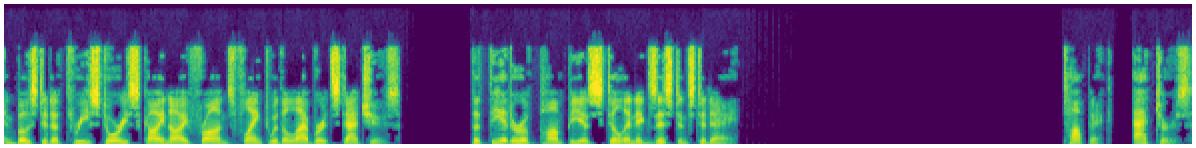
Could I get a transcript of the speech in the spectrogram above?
and boasted a three-story scaenae frons flanked with elaborate statues. The Theatre of Pompey is still in existence today. Actors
